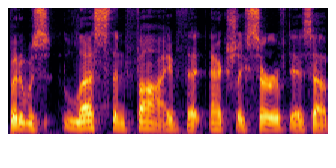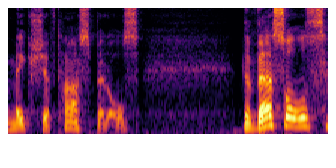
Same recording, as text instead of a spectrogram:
but it was less than five that actually served as uh, makeshift hospitals. The vessels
